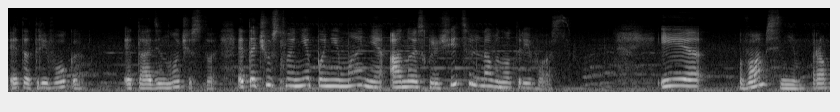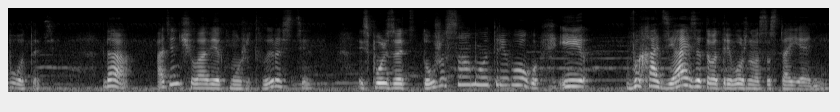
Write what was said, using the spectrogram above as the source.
Эта тревога, это одиночество, это чувство непонимания, оно исключительно внутри вас. И вам с ним работать. Да, один человек может вырасти, использовать ту же самую тревогу и выходя из этого тревожного состояния.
